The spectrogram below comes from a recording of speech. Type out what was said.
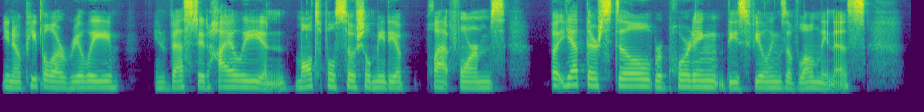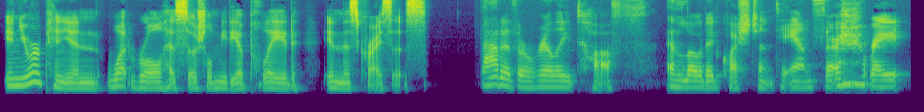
you know, people are really invested highly in multiple social media platforms, but yet they're still reporting these feelings of loneliness. In your opinion, what role has social media played in this crisis? That is a really tough and loaded question to answer, right?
